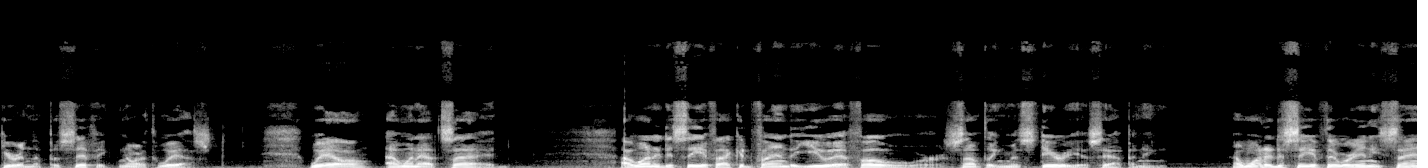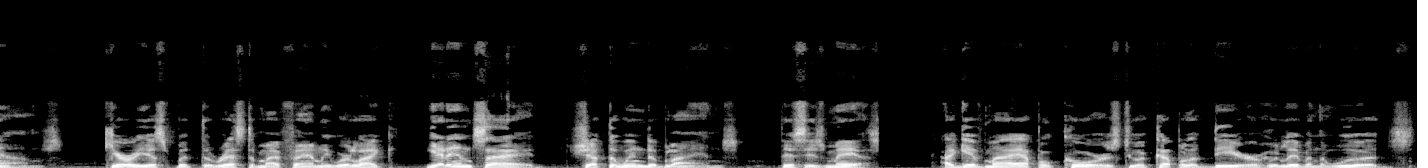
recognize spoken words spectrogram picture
here in the Pacific Northwest. Well, I went outside. I wanted to see if I could find a UFO or something mysterious happening. I wanted to see if there were any sounds. Curious, but the rest of my family were like, get inside, shut the window blinds. This is mess. I give my apple cores to a couple of deer who live in the woods,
